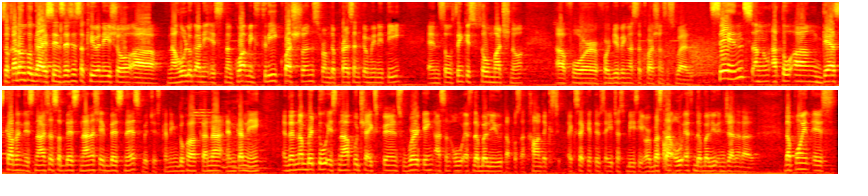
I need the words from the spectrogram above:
So karon po guys, since this is a Q&A show, uh, nahulog ani is nagkuha mig three questions from the present community. And so thank you so much no uh, for for giving us the questions as well. Since ang ato ang guest karon is na siya sa business, na siya business which is kaning duha kana and kani. And then number two is na po siya experience working as an OFW tapos account ex- executive sa HSBC or basta OFW in general. The point is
